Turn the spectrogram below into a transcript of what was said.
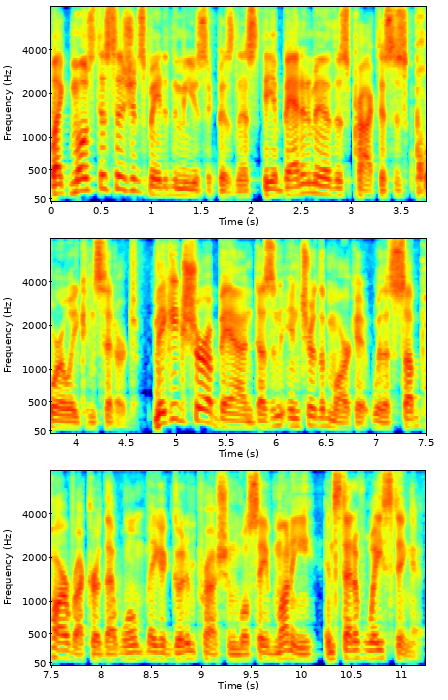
Like most decisions made in the music business, the abandonment of this practice is poorly considered. Making sure a band doesn't enter the market with subpar record that won't make a good impression will save money instead of wasting it.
